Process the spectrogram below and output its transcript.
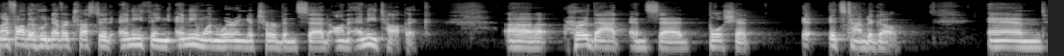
My father, who never trusted anything anyone wearing a turban said on any topic, uh, heard that and said, "Bullshit! It, it's time to go." And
